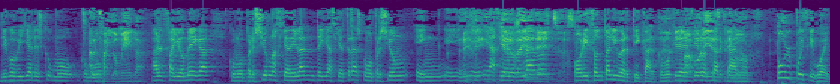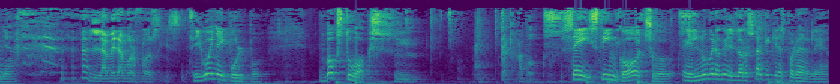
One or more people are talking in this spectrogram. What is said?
Diego Villares como, como Alfa y Omega. alfa y omega, como presión hacia adelante y hacia atrás, como presión en, en- en- hacia los lados, derecha, sí. horizontal y vertical, como quiere decir Oscar Cano. estribor. Pulpo y cigüeña. La metamorfosis. Cigüeña y pulpo. Box to box. Catabox. 6, 5, 8. El número, el dorsal que quieras ponerle.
